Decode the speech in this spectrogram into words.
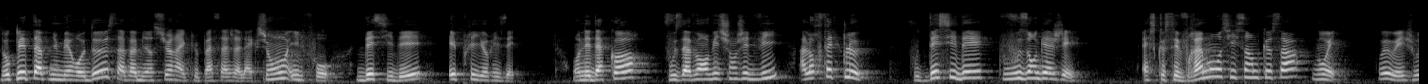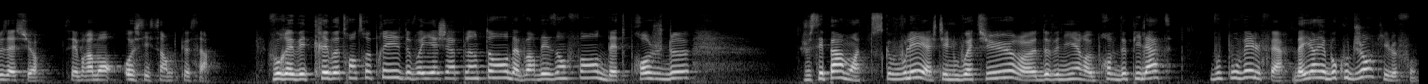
Donc l'étape numéro 2, ça va bien sûr avec le passage à l'action, il faut décider et prioriser. On est d'accord? Vous avez envie de changer de vie? Alors faites-le. Vous décidez, vous vous engagez. Est-ce que c'est vraiment aussi simple que ça? Oui, oui, oui, je vous assure, c'est vraiment aussi simple que ça. Vous rêvez de créer votre entreprise, de voyager à plein temps, d'avoir des enfants, d'être proche d'eux, je sais pas moi, tout ce que vous voulez, acheter une voiture, euh, devenir euh, prof de pilates, vous pouvez le faire. D'ailleurs, il y a beaucoup de gens qui le font.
